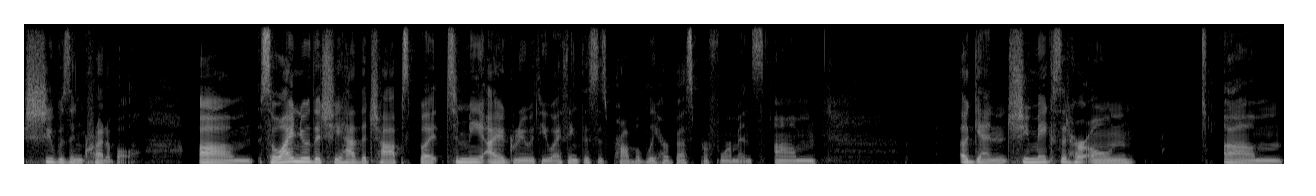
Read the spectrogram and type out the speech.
she was incredible. Um, so I knew that she had the chops, but to me, I agree with you. I think this is probably her best performance. Um, again, she makes it her own. Um,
